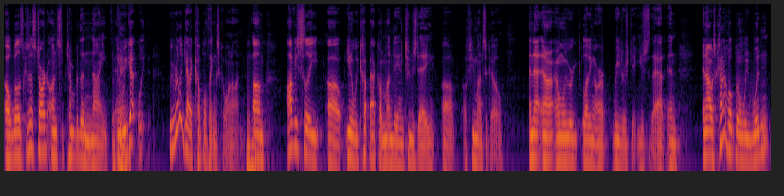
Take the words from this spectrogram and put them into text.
Oh well, it's going to start on September the 9th. Okay. and we got we, we really got a couple things going on. Um, obviously, uh, you know, we cut back on Monday and Tuesday uh, a few months ago, and that and, our, and we were letting our readers get used to that. And and I was kind of hoping we wouldn't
